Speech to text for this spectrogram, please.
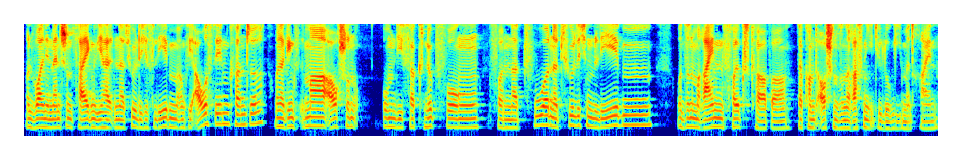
und wollen den Menschen zeigen, wie halt ein natürliches Leben irgendwie aussehen könnte. Und da ging es immer auch schon um die Verknüpfung von Natur, natürlichem Leben und so einem reinen Volkskörper. Da kommt auch schon so eine Rassenideologie mit rein.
